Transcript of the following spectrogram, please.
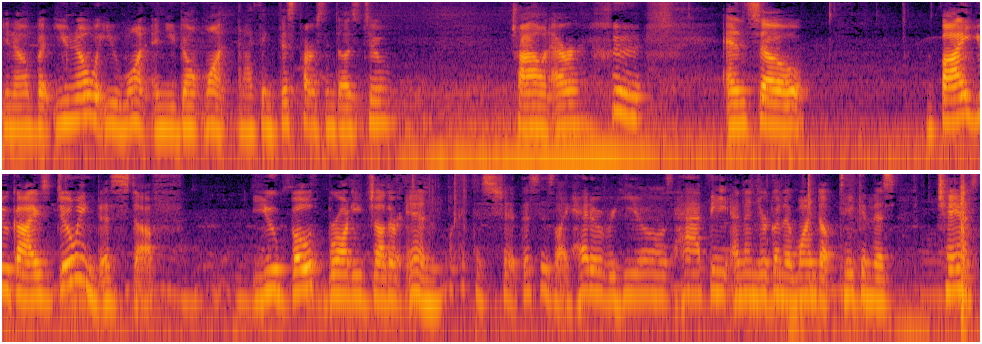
you know, but you know what you want and you don't want, and I think this person does too. Trial and error. and so, by you guys doing this stuff, you both brought each other in. Look at this shit. This is like head over heels, happy, and then you're gonna wind up taking this chance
